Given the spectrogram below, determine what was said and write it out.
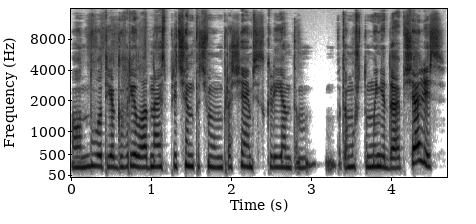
э, ну вот я говорила, одна из причин, почему мы прощаемся с клиентом, потому что мы недообщались.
